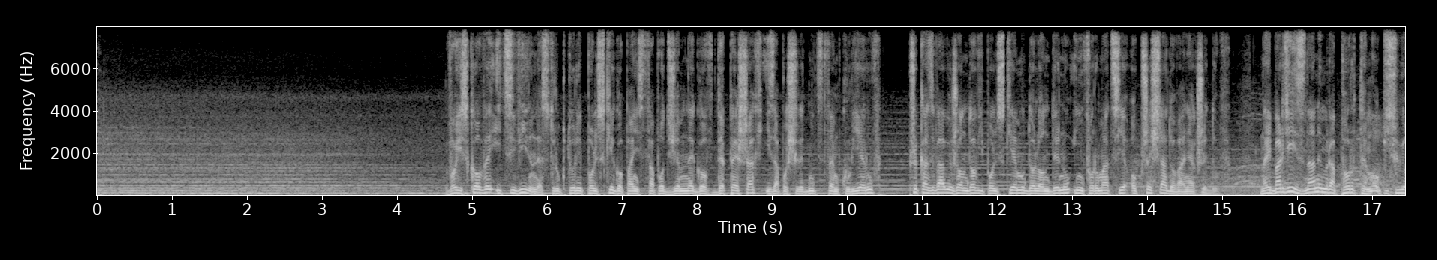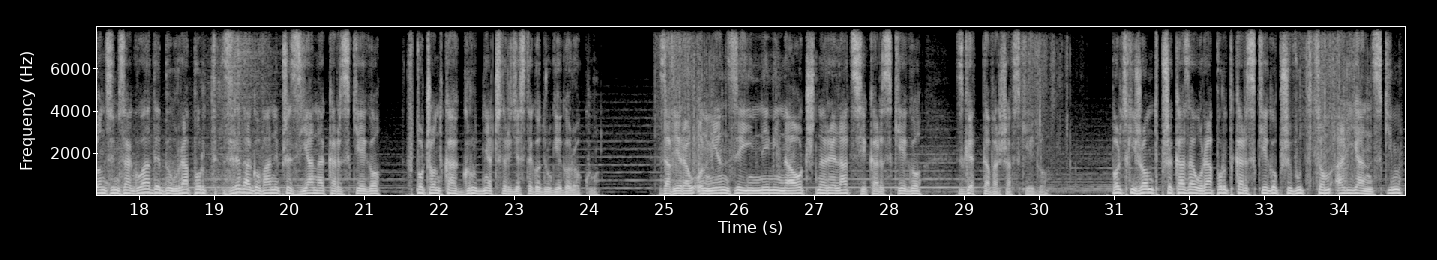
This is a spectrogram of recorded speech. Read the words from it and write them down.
Wojskowe i cywilne struktury polskiego państwa podziemnego w depeszach i za pośrednictwem kurierów przekazywały rządowi polskiemu do Londynu informacje o prześladowaniach Żydów. Najbardziej znanym raportem opisującym zagładę był raport zredagowany przez Jana Karskiego w początkach grudnia 1942 roku. Zawierał on między innymi naoczne relacje Karskiego z getta warszawskiego. Polski rząd przekazał raport Karskiego przywódcom alianckim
